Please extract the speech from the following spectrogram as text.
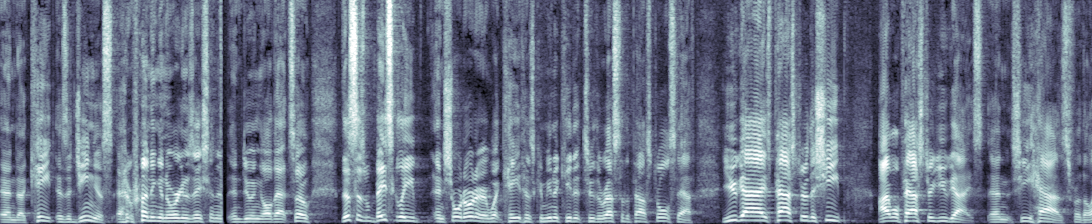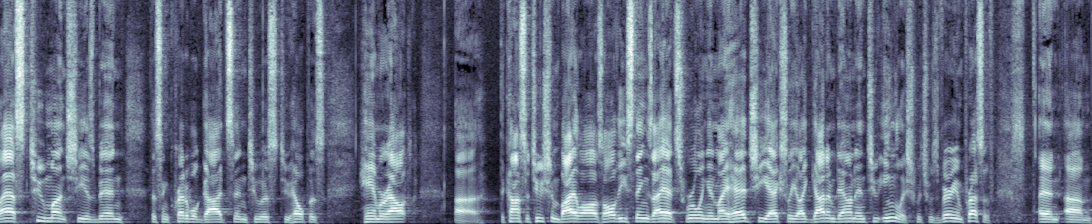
And uh, Kate is a genius at running an organization and, and, doing all that. So, this is basically, in short order, what Kate has communicated to the rest of the pastoral staff. You guys pastor the sheep. I will pastor you guys. And she has. For the last two months, she has been this incredible godsend to us to help us hammer out uh, the Constitution, bylaws, all these things I had swirling in my head. She actually like got them down into English, which was very impressive. And um,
